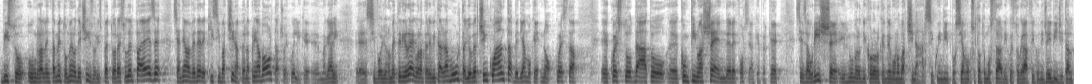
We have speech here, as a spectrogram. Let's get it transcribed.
visto un rallentamento meno deciso rispetto al resto del paese. Se andiamo a vedere chi si vaccina per la prima volta, cioè quelli che eh, magari eh, si vogliono mettere in regola per evitare la multa, gli over 50, vediamo che no, questa eh, questo dato eh, continua a scendere, forse anche perché si esaurisce il numero di coloro che devono vaccinarsi, quindi possiamo soltanto mostrarvi questo grafico di J Digital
